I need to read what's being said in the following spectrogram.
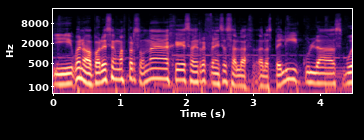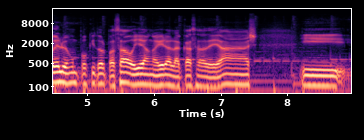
Y bueno, aparecen más personajes, hay referencias a las, a las películas, vuelven un poquito al pasado, llegan a ir a la casa de Ash. Y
